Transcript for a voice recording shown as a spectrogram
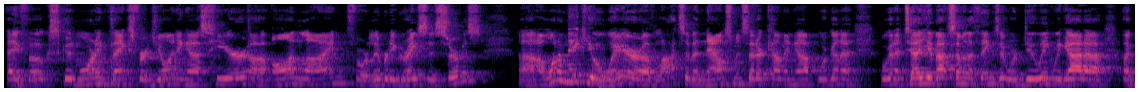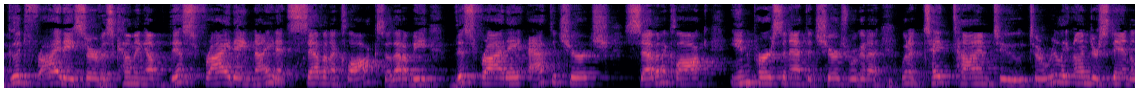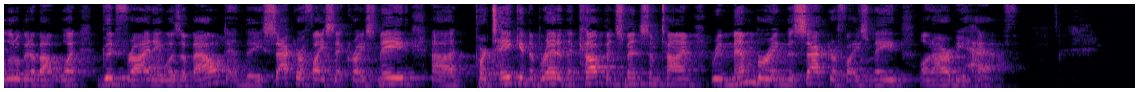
Hey, folks, good morning. Thanks for joining us here uh, online for Liberty Grace's service. Uh, I want to make you aware of lots of announcements that are coming up. We're gonna we're gonna tell you about some of the things that we're doing. We got a, a Good Friday service coming up this Friday night at seven o'clock. So that'll be this Friday at the church seven o'clock in person at the church. We're gonna we're gonna take time to to really understand a little bit about what Good Friday was about and the sacrifice that Christ made. Uh, partake in the bread and the cup and spend some time remembering the sacrifice made on our behalf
